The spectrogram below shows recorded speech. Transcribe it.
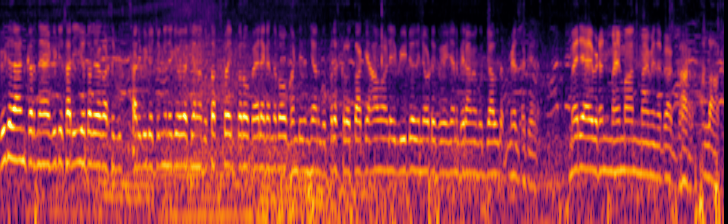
वीडियो एंड करते हैं वीडियो सारी ये होता है अगर सारी वीडियो चंगी लगी होगा चैनल को सब्सक्राइब करो पहले के दबाओ, घंटे निशान को प्रेस करो, ताकि आने वाली वीडियो की नोटिफिकेशन फिर हमें कुछ जल्द मिल सके। मेरे आए बैठे मेहमान, मैं मेरा घर। अल्लाह हाफिज़।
